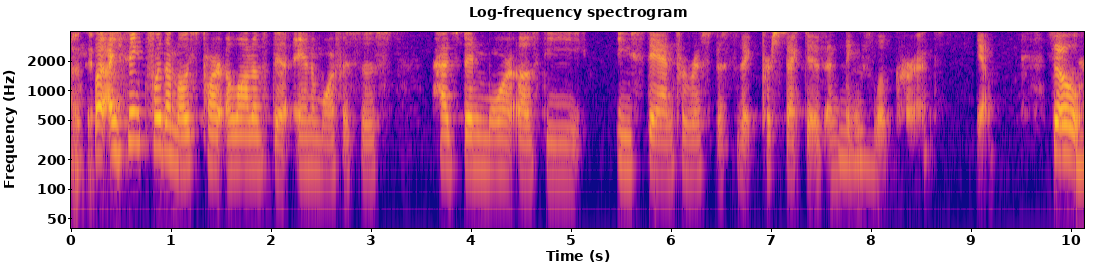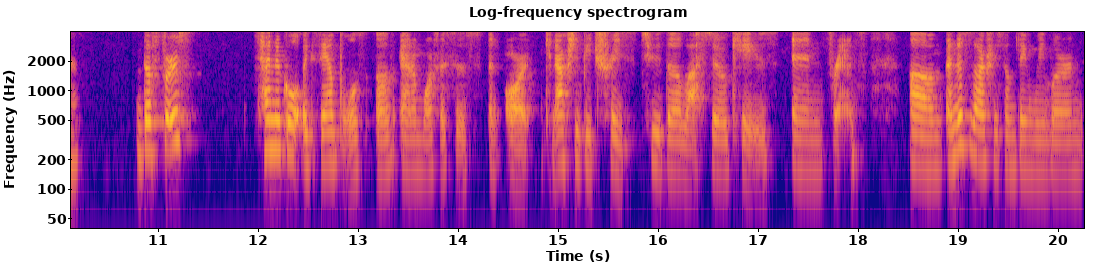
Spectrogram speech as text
Okay. But I think for the most part, a lot of the anamorphosis has been more of the you stand from a specific perspective and things mm. look correct. Yeah. So Yeah. the first technical examples of anamorphosis in art can actually be traced to the Lascaux caves in France. Um, and this is actually something we learn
